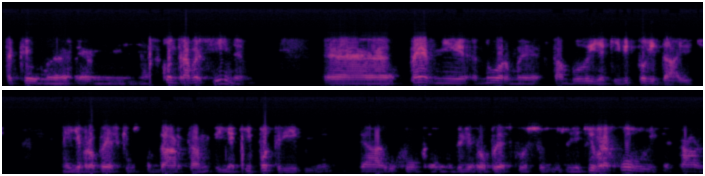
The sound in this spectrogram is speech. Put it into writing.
таким е, ем, контраверсійним. Е, Певні норми там були, які відповідають європейським стандартам, які потрібні для руху України до Європейського Союзу, які враховують якраз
